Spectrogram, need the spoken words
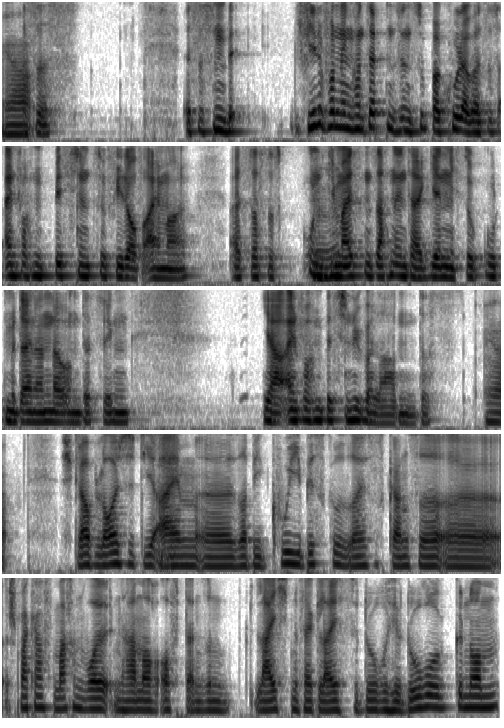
Ja. Es ist, es ist ein, viele von den Konzepten sind super cool, aber es ist einfach ein bisschen zu viel auf einmal. Als dass das, und mhm. die meisten Sachen interagieren nicht so gut miteinander und deswegen, ja, einfach ein bisschen überladen. Das, ja. Ich glaube, Leute, die einem äh, Sabikui Bisco, so heißt das Ganze, äh, schmackhaft machen wollten, haben auch oft dann so einen leichten Vergleich zu Doro Hidoro genommen.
